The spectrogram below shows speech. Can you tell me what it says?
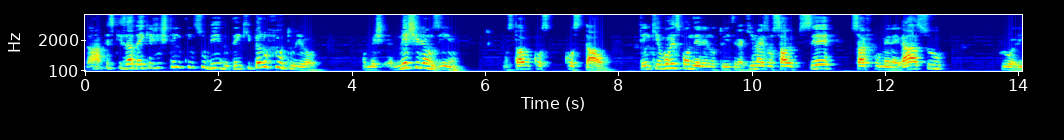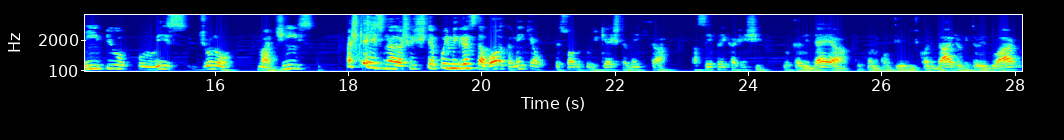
dá uma pesquisada aí que a gente tem, tem subido. Tem que ir pelo futuro, O mex, mexilhãozinho. Gustavo Costal. Tem que, eu vou responder ele no Twitter aqui, mas um salve pra você. Um salve pro Menegasso, pro Olímpio, pro Luiz Juno Martins. Acho que é isso, né? Acho que a gente tem pro Imigrantes da Bola também, que é o pessoal do podcast também, que tá, tá sempre aí com a gente trocando ideia, trocando conteúdo de qualidade, o Vitor Eduardo.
